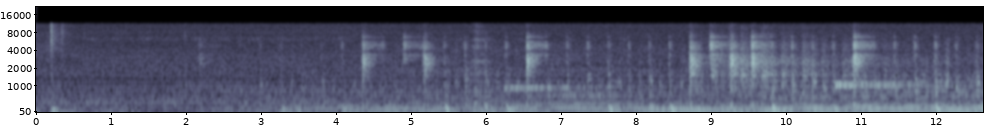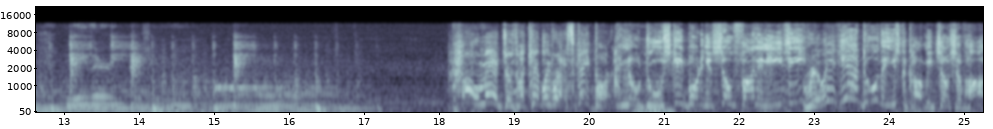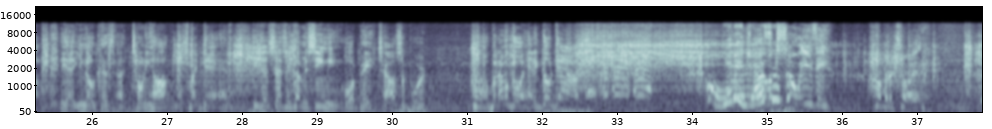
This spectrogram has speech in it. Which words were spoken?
Joseph, I can't believe we're at a skate park. I know, dude. Skateboarding is so fun and easy. Really? Yeah, dude. They used to call me Joseph Hawk. Yeah, you know, 'cause uh, Tony Hawk, that's my dad. He just doesn't come to see me or pay child support. Oh, but I'm gonna go ahead and go down. Oh, Get it, man, That looks so easy. I'm gonna try it.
